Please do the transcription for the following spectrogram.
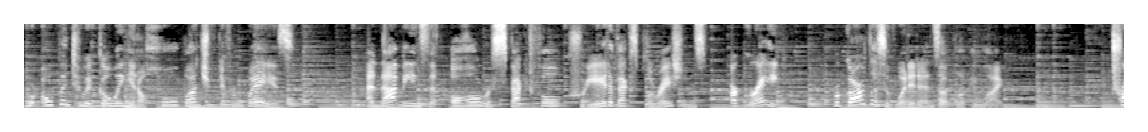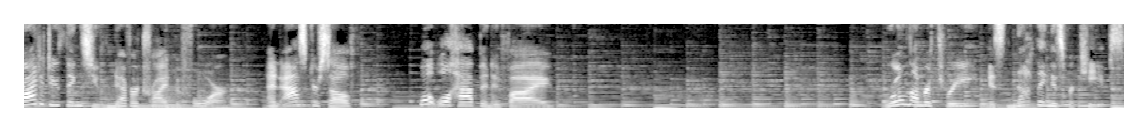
we're open to it going in a whole bunch of different ways. And that means that all respectful, creative explorations are great, regardless of what it ends up looking like. Try to do things you've never tried before and ask yourself, what will happen if I... Rule number three is nothing is for keeps.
